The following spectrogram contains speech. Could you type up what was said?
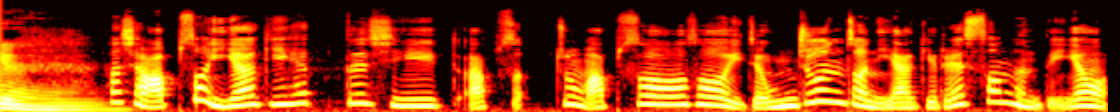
예. 사실 앞서 이야기했듯이 앞서 좀 앞서서 이제 음주운전 이야기를 했었는데요.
